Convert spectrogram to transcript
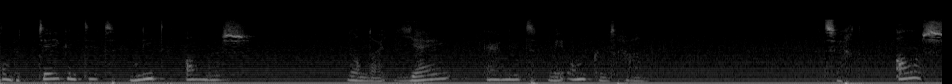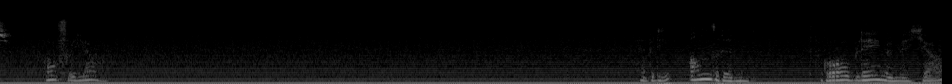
Dan betekent dit niet anders dan dat jij er niet mee om kunt gaan. Het zegt alles over jou. Hebben die anderen problemen met jou?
